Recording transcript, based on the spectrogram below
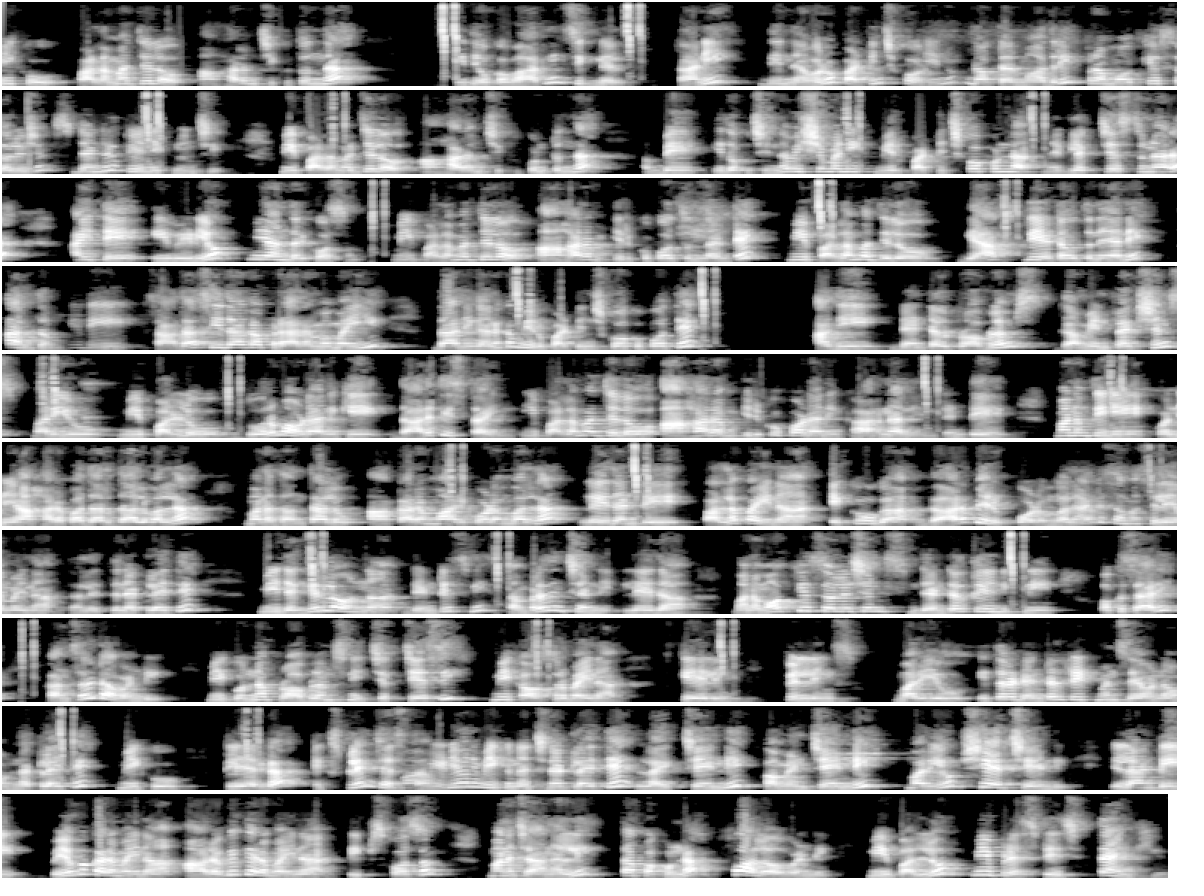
మీకు పళ్ళ మధ్యలో ఆహారం చిక్కుతుందా? ఇది ఒక వార్నింగ్ సిగ్నల్. కానీ దీన్ని ఎవరూ పట్టించుకోరు. నేను doctor Madhuri from mouth care solutions dental clinic నుంచి. మీ పళ్ళ మధ్యలో ఆహారం చిక్కుకుంటుందా? అబ్బే ఇది ఒక చిన్న విషయమని మీరు పట్టించుకోకుండా నెగ్లెక్ట్ చేస్తున్నారా? అయితే ఈ వీడియో మీ అందరి కోసం. మీ పళ్ళ మధ్యలో ఆహారం ఇరుక్కుపోతుందంటే మీ పళ్ళ మధ్యలో గ్యాప్స్ క్రియేట్ అవుతున్నాయని అర్థం. ఇది సాదాసీదాగా ప్రారంభమయ్యి దాని గనక మీరు పట్టించుకోకపోతే అది డెంటల్ ప్రాబ్లమ్స్ గమ్ ఇన్ఫెక్షన్స్ మరియు మీ పళ్ళు దూరం అవడానికి దారితీస్తాయి. ఈ పళ్ళ మధ్యలో ఆహారం ఇరుక్కుపోవడానికి కారణాలు ఏంటంటే మనం తినే కొన్ని ఆహార పదార్థాల వల్ల మన దంతాలు ఆకారం మారిపోవడం వల్ల లేదంటే పళ్ళ పైన ఎక్కువగా గార పెరుక్కోవడం వల్ల. ఇలాంటి సమస్యలు ఏమైనా తలెత్తినట్లయితే మీ దగ్గరలో ఉన్న డెంటిస్ట్ని సంప్రదించండి. లేదా మన సొల్యూషన్స్ డెంటల్ క్లినిక్ని ఒకసారి కన్సల్ట్ అవ్వండి. మీకున్న ప్రాబ్లమ్స్ని చెక్ చేసి మీకు అవసరమైన స్కేలింగ్ ఫిల్లింగ్స్ మరియు ఇతర డెంటల్ ట్రీట్మెంట్స్ ఏమైనా ఉన్నట్లయితే మీకు క్లియర్గా ఎక్స్ప్లెయిన్ చేస్తాం. మా వీడియోని మీకు నచ్చినట్లయితే లైక్ చేయండి కామెంట్ చేయండి మరియు షేర్ చేయండి. ఇలాంటి ఉపయోగకరమైన ఆరోగ్యకరమైన టిప్స్ కోసం మన ఛానల్ని తప్పకుండా ఫాలో అవ్వండి. మీ పళ్ళు మీ ప్రెస్టేజ్ థ్యాంక్ యూ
